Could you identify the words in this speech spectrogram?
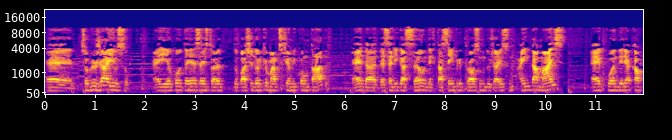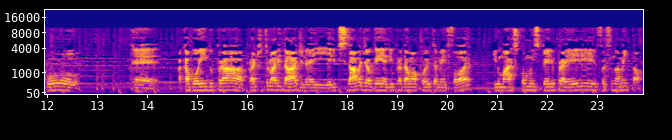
é, sobre o Jailson. É, e eu contei essa história do bastidor que o Marcos tinha me contado, é, da, dessa ligação, dele estar sempre próximo do Jairson, ainda mais é, quando ele acabou é, acabou indo para titularidade, né? E ele precisava de alguém ali para dar um apoio também fora, e o Marcos como um espelho para ele foi fundamental.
